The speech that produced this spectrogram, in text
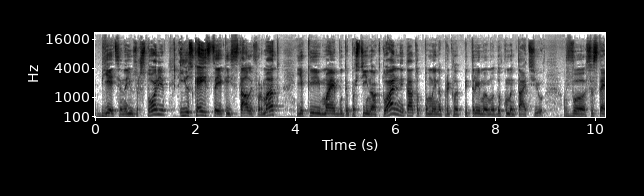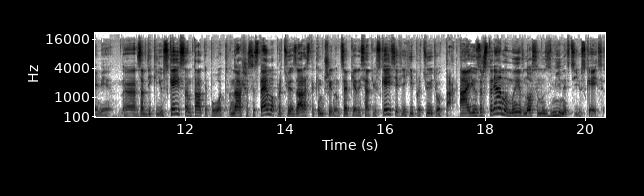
б'ється на user story. І use case – це якийсь сталий формат який має бути постійно актуальний. Та тобто, ми, наприклад, підтримуємо документацію. В системі е, завдяки юзкейсам, та типу, от наша система працює зараз таким чином. Це 50 юзкейсів, які працюють отак. А юзерсторями ми вносимо зміни в ці юзкейси.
